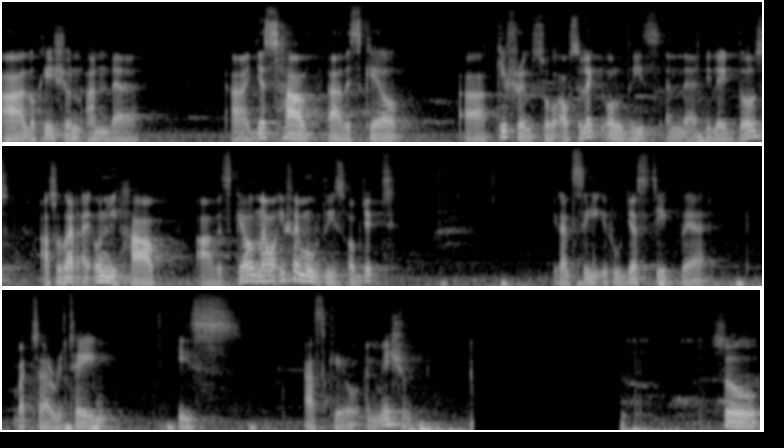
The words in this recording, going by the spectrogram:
location, and just have the scale keyframes. So I'll select all these and uh, delete those uh, so that I only have uh, the scale. Now, if I move this object, you can see it will just stick there, but uh, retain is a scale animation. So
